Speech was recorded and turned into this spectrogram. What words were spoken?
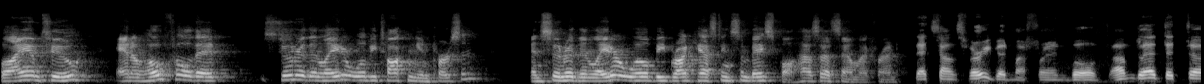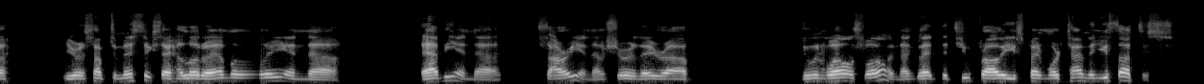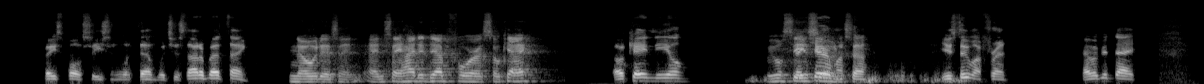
Well, I am too, and I'm hopeful that sooner than later we'll be talking in person, and sooner than later we'll be broadcasting some baseball. How's that sound, my friend? That sounds very good, my friend. Well, I'm glad that uh, you're as optimistic. Say hello to Emily and uh, Abby and uh, Sorry, and I'm sure they're uh, doing well as well. And I'm glad that you probably spent more time than you thought this baseball season with them, which is not a bad thing. No, it isn't. And say hi to Deb for us, okay? Okay, Neil. We will see Take you care, soon. my son. You too, my friend. Have a good day.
